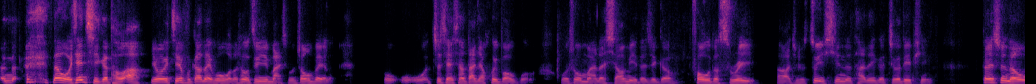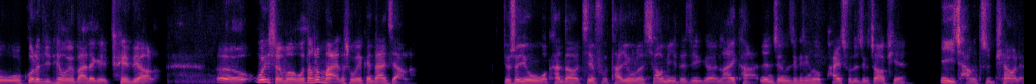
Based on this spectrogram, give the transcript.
那那我先起个头啊，因为杰夫刚才也问我了，说我最近买什么装备了。我我我之前向大家汇报过，我说我买了小米的这个 Fold Three 啊，就是最新的它那个折叠屏。但是呢，我过了几天我又把它给退掉了。呃，为什么？我当时买的时候我也跟大家讲了。就是因为我看到杰夫他用了小米的这个徕卡认证的这个镜头拍出的这个照片异常之漂亮，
